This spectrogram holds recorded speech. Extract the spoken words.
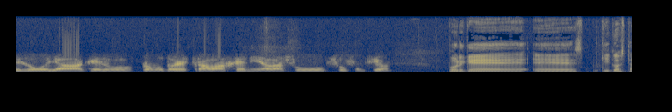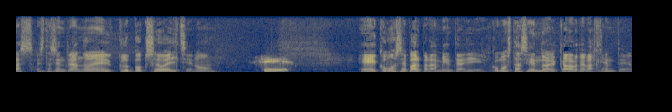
y luego ya que los promotores trabajen y hagan su, su función. Porque, eh, Kiko, estás, estás entrando en el Club Boxeo Elche, ¿no? Sí, Eh, ¿Cómo se palpa el ambiente allí? ¿Cómo está siendo el calor de la gente?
